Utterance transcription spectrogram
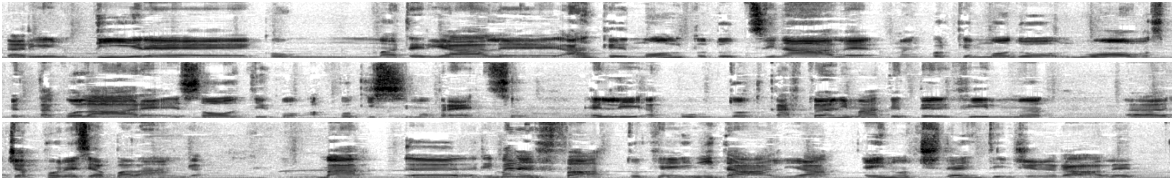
da riempire con materiale anche molto dozzinale, ma in qualche modo nuovo, spettacolare, esotico, a pochissimo prezzo, e lì appunto cartoni animati e telefilm eh, giapponesi a balanga ma eh, rimane il fatto che in Italia e in Occidente in generale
